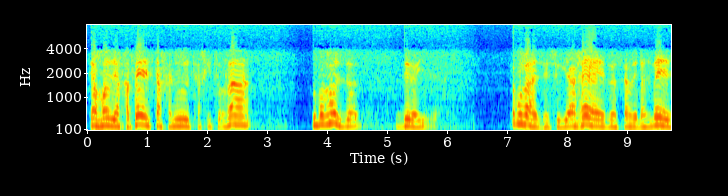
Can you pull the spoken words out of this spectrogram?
אתה יכול לחפש את החנות הכי טובה, ובכל זאת זה לא יהיה לך. כמובן, זו סוגיה אחרת, לא צריך לבזבז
